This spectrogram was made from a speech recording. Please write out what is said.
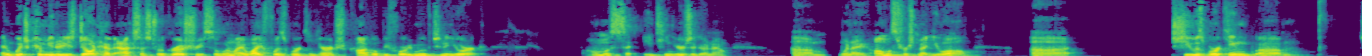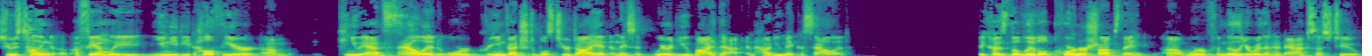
and which communities don't have access to a grocery. So when my wife was working here in Chicago before we moved to New York, almost 18 years ago now, um, when I almost first met you all, uh, she was working. Um, she was telling a family, "You need to eat healthier. Um, can you add salad or green vegetables to your diet?" And they said, "Where do you buy that? And how do you make a salad?" Because the little corner shops they uh, were familiar with and had access to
